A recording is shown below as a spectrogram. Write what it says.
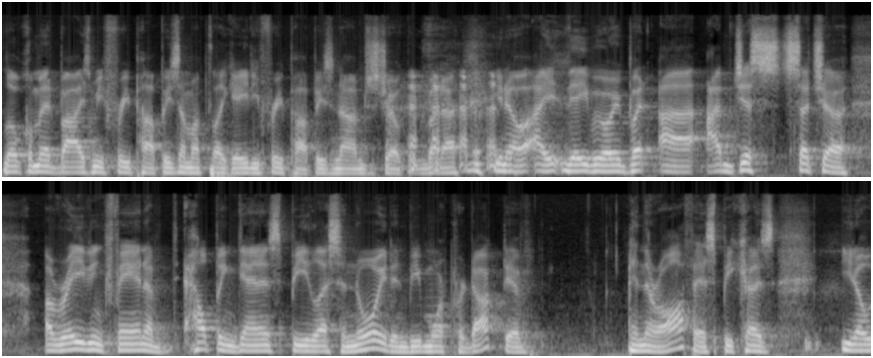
LocalMed buys me free puppies. I'm up to like 80 free puppies. No, I'm just joking. But uh, you know, I they but uh, I'm just such a a raving fan of helping dentists be less annoyed and be more productive in their office because you know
